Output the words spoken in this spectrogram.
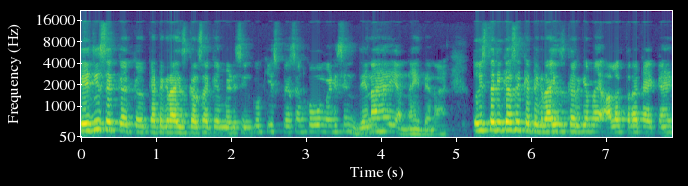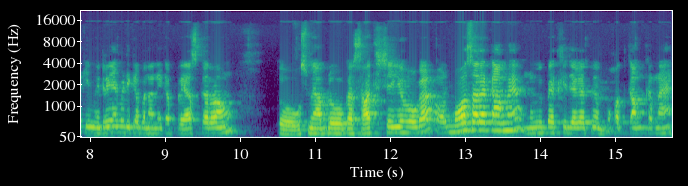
तेज़ी से कैटेगराइज कर सके मेडिसिन को कि इस पेशेंट को वो मेडिसिन देना है या नहीं देना है। तो इस तरीके से कैटेगराइज करके मैं अलग तरह का एक कहें कि मेटेरिया मेडिका बनाने का प्रयास कर रहा हूँ। तो उसमें आप लोगों का साथ चाहिए होगा और बहुत सारा काम है। होम्योपैथ की जगत में बहुत काम करना है।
